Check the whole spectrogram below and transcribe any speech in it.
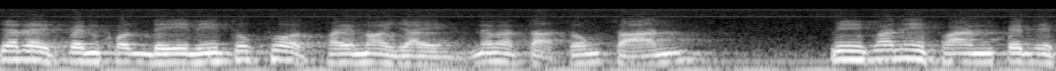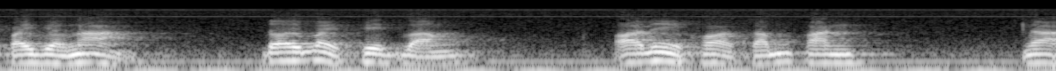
จะได้เป็นคนดีนี้ทุกโทษภัยน้อยใหญ่ในวัฏสงสาร มีพระนิพพานเป็นไปเบื้องหน้า โดยไม่ผิดหวัง อันนี้ข้อสำคัญนะ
